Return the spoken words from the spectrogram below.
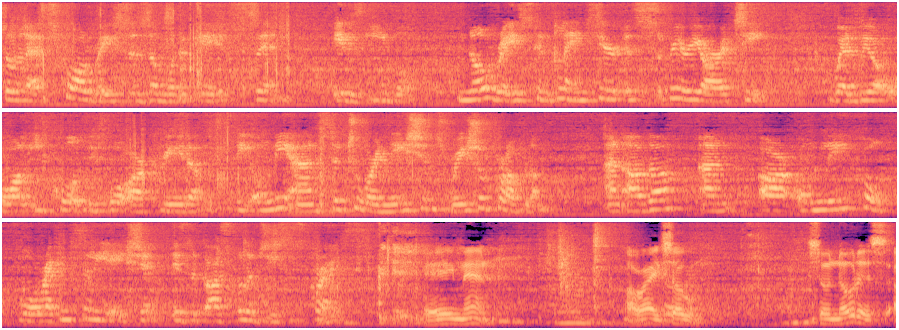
So let's call racism what it is sin. It is evil. No race can claim superiority when we are all equal before our Creator. The only answer to our nation's racial problem and other and our only hope for reconciliation is the gospel of Jesus Christ. Amen. All right, so so notice, uh,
